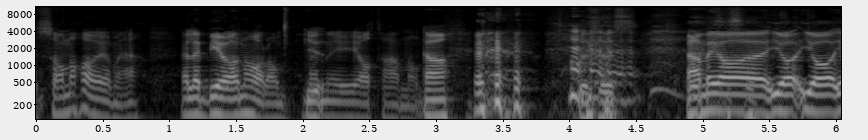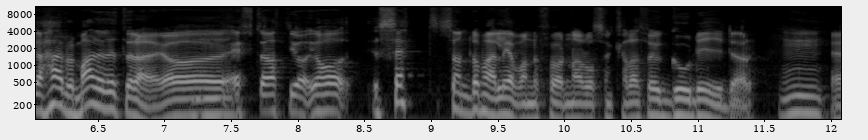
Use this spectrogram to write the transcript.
Såna har jag med. Eller Björn har dem, men jag tar hand om dem. Ja, precis. Ja, men jag, jag, jag, jag härmade lite där. Jag, Mm. Efter att jag, jag har sett sen de här levande födarna då som kallas för godider. Mm. Eh,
